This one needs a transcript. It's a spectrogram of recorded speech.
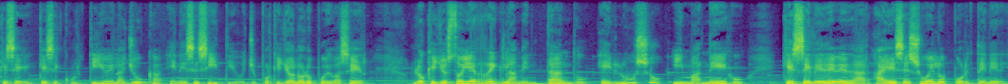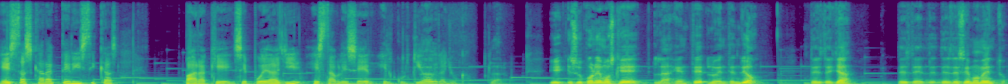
que se, que se cultive la yuca en ese sitio, porque yo no lo puedo hacer. Lo que yo estoy es reglamentando el uso y manejo que se le debe dar a ese suelo por tener estas características para que se pueda allí establecer el cultivo de la yuca. Claro. Y, suponemos que la gente lo entendió desde ya, desde, desde ese momento.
